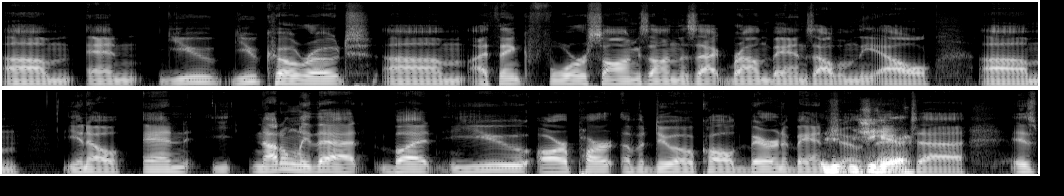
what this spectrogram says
Um, and you you co-wrote um, I think four songs on the Zac Brown Band's album The Owl. Um, you know, and not only that, but you are part of a duo called Bear and a Banjo. yeah. That, uh, is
